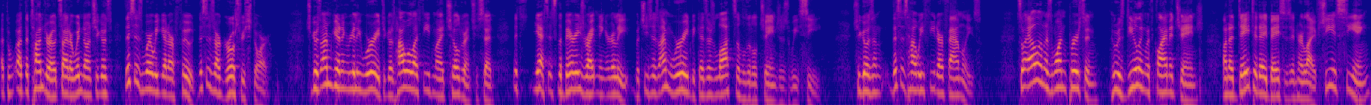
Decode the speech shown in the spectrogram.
at the, at the tundra outside our window, and she goes, This is where we get our food. This is our grocery store. She goes, I'm getting really worried. She goes, How will I feed my children? She said, it's, Yes, it's the berries ripening early. But she says, I'm worried because there's lots of little changes we see. She goes, And this is how we feed our families. So Ellen is one person who is dealing with climate change on a day to day basis in her life. She is seeing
